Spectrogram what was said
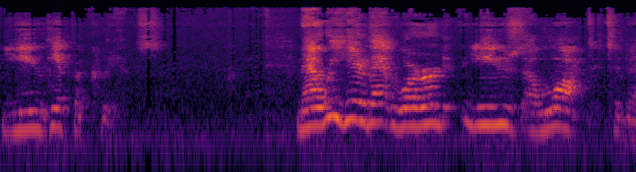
You hypocrites. Now we hear that word used a lot today.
